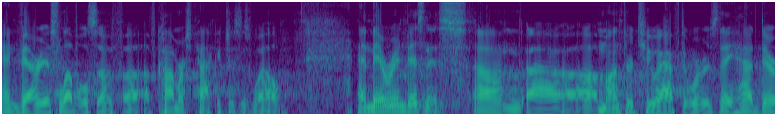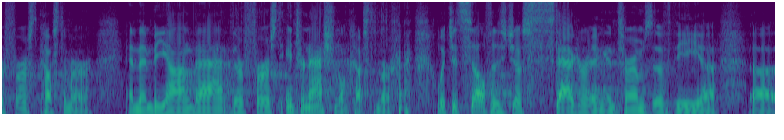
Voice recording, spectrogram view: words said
and various levels of, of commerce packages as well. And they were in business. Um, uh, a month or two afterwards, they had their first customer. And then beyond that, their first international customer, which itself is just staggering in terms of the, uh, uh,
